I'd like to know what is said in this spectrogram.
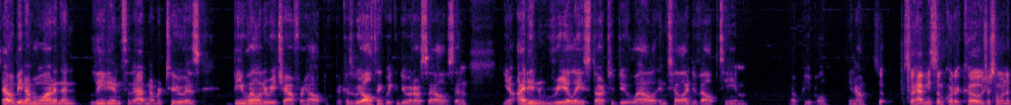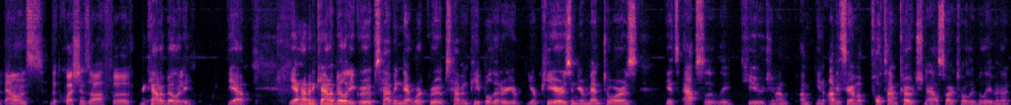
that would be number one, and then leading into that, number two is be willing to reach out for help because we all think we can do it ourselves. And, you know, I didn't really start to do well until I developed team of people, you know. So, so having some kind of coach or someone to balance the questions off of accountability. Yeah. Yeah. Having accountability groups, having network groups, having people that are your, your peers and your mentors. It's absolutely huge. And I'm, I'm, you know, obviously I'm a full-time coach now, so I totally believe in it.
